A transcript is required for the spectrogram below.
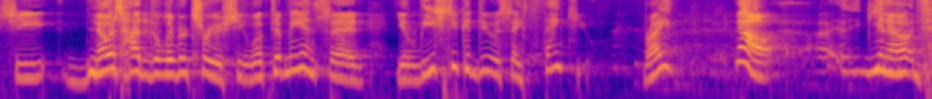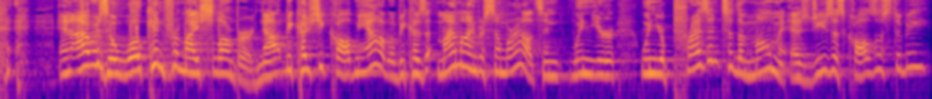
She knows how to deliver truth. She looked at me and said, The least you could do is say thank you, right? Now, uh, you know, And I was awoken from my slumber, not because she called me out, but because my mind was somewhere else. And when you're, when you're present to the moment as Jesus calls us to be,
